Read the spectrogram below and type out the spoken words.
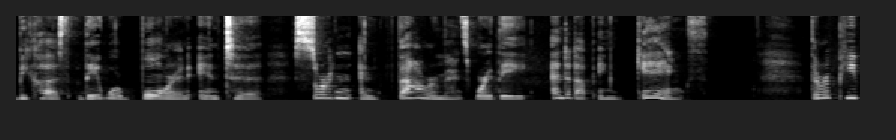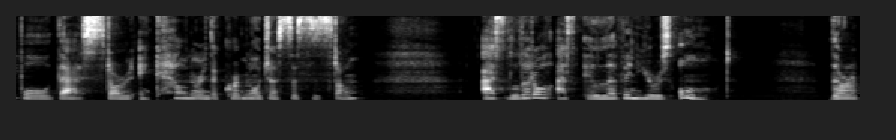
because they were born into certain environments where they ended up in gangs there are people that start encountering the criminal justice system as little as 11 years old. there are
